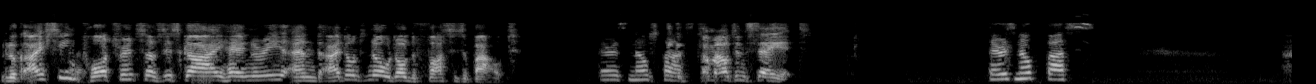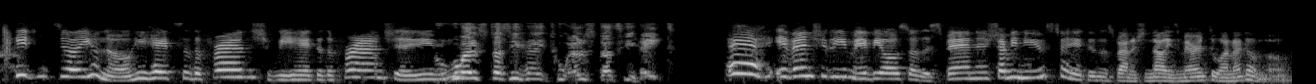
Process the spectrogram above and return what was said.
Look, I've seen portraits of this guy Henry, and I don't know what all the fuss is about. There is no Just fuss. Come out and say it. There is no fuss. He just, uh, you know, he hates the French. We hate the French. Uh, he's, Who else does he hate? Who else does he hate? eh, eventually, maybe also the Spanish. I mean, he used to hate the Spanish, and now he's married to one. I don't know.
